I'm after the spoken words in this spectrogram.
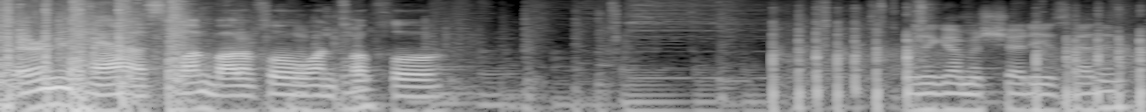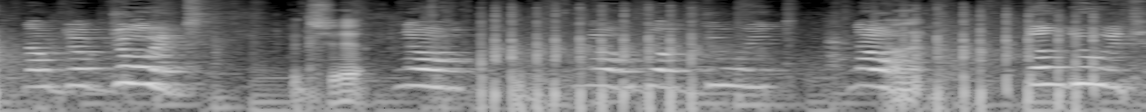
They're in the house. One bottom floor, one top floor. I'm gonna go machete his head in. No, don't do it! Good shit. No, no, don't do it! No, it. don't do it!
